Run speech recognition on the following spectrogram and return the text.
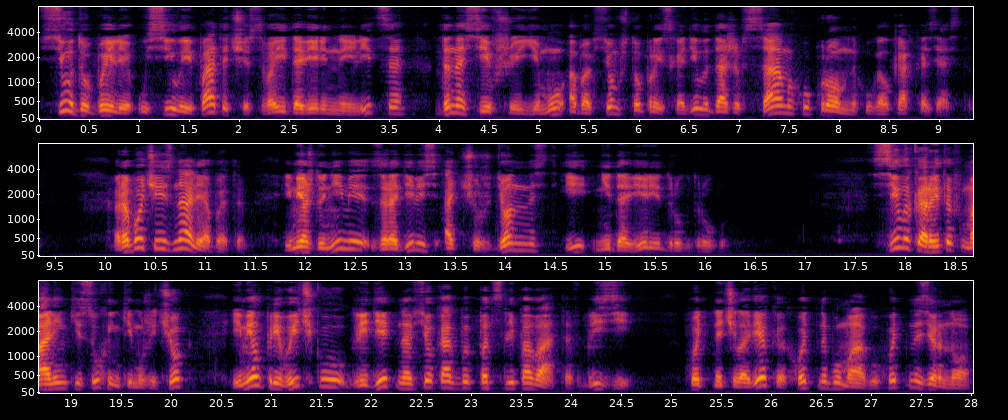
Всюду были у Силы Ипатыча свои доверенные лица, доносившие ему обо всем, что происходило даже в самых укромных уголках хозяйства. Рабочие знали об этом, и между ними зародились отчужденность и недоверие друг к другу. Сила Корытов, маленький сухонький мужичок, имел привычку глядеть на все как бы подслеповато, вблизи, хоть на человека, хоть на бумагу, хоть на зерно,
